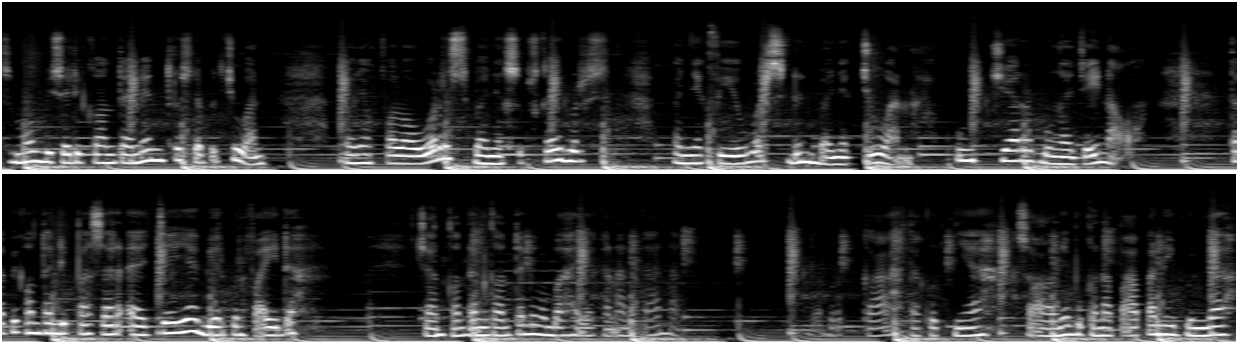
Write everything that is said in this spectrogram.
semua bisa dikontenin terus dapat cuan. Banyak followers, banyak subscribers, banyak viewers dan banyak cuan. Ujar Bunga Jainal. Tapi konten di pasar aja ya biar berfaedah jangan konten-konten yang membahayakan anak-anak. Nggak berkah takutnya. Soalnya bukan apa-apa nih bunda.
